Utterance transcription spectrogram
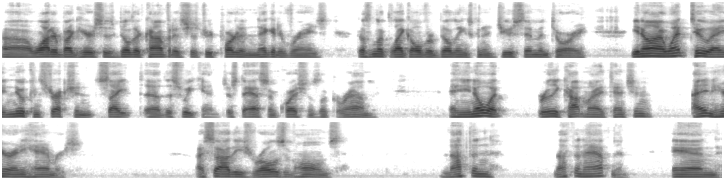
Uh, Waterbug here says builder confidence just reported a negative range. Doesn't look like overbuilding is going to juice inventory. You know, I went to a new construction site uh, this weekend just to ask some questions, look around. And you know what really caught my attention? I didn't hear any hammers. I saw these rows of homes, nothing, nothing happening. And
